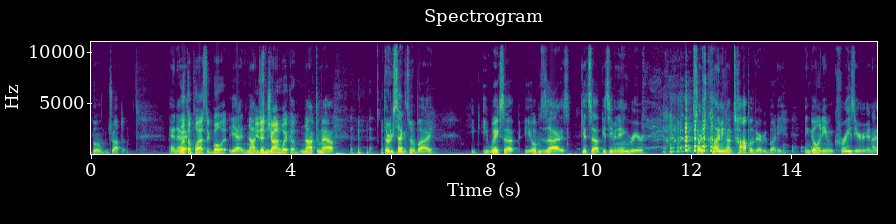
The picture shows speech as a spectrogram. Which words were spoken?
boom and dropped him and With uh, a plastic bullet. yeah not You didn't John Wickham. knocked him out 30 seconds went by. He, he wakes up, he opens his eyes, gets up, gets even angrier, starts climbing on top of everybody, and going even crazier. And I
